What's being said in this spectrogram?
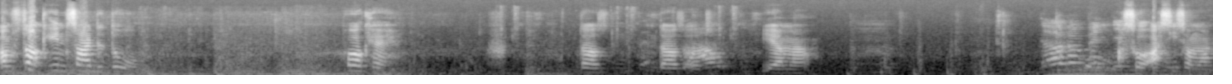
I'm stuck inside the door. Okay. That's that's odd. Yeah, man. Oh, so I see someone.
